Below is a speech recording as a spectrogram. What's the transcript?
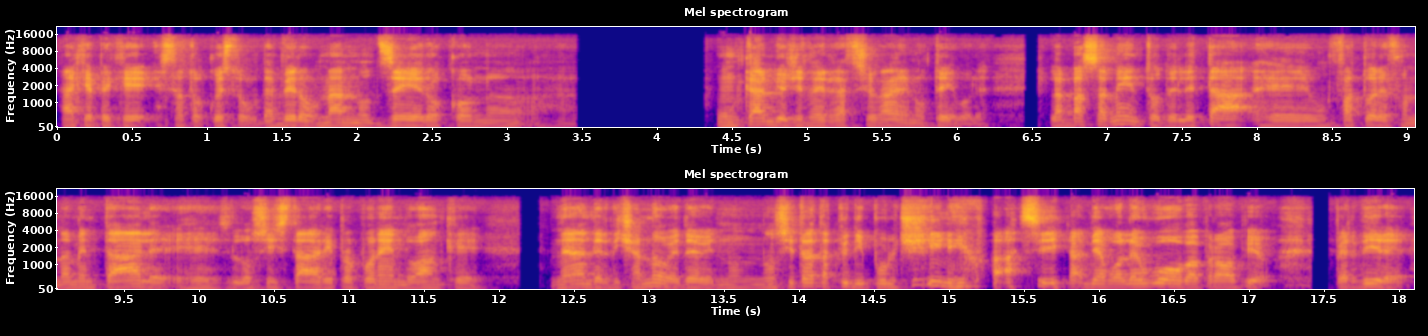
anche perché è stato questo davvero un anno zero con uh, un cambio generazionale notevole. L'abbassamento dell'età è un fattore fondamentale e lo si sta riproponendo anche nell'Under 19 dove non, non si tratta più di pulcini quasi, andiamo alle uova proprio per dire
